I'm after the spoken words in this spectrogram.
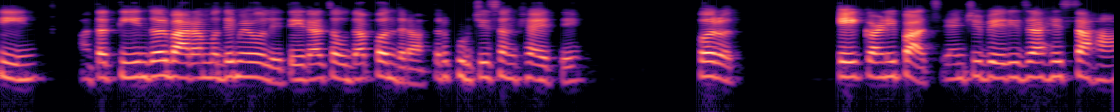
तीन. आता तीन जर बारामध्ये मिळवले तेरा चौदा पंधरा तर पुढची संख्या येते. परत एक आणि पाच. यांची बेरीज आहे सहा.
